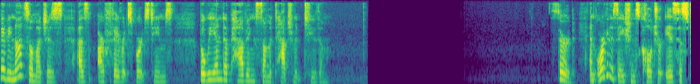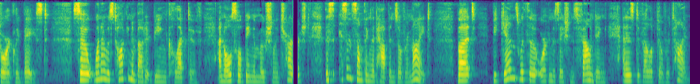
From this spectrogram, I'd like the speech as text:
Maybe not so much as, as our favorite sports teams, but we end up having some attachment to them. Third, an organization's culture is historically based. So when I was talking about it being collective and also being emotionally charged, this isn't something that happens overnight, but begins with the organization's founding and is developed over time.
